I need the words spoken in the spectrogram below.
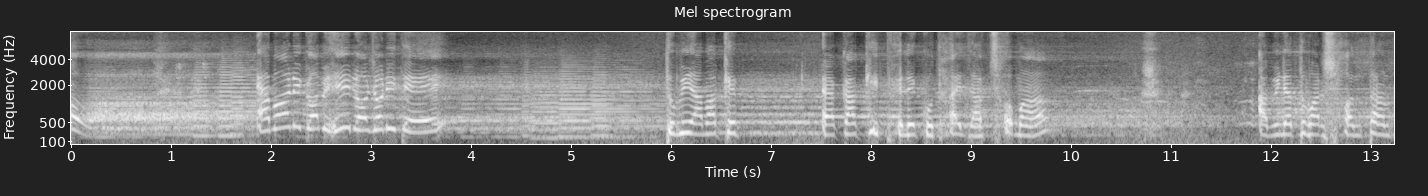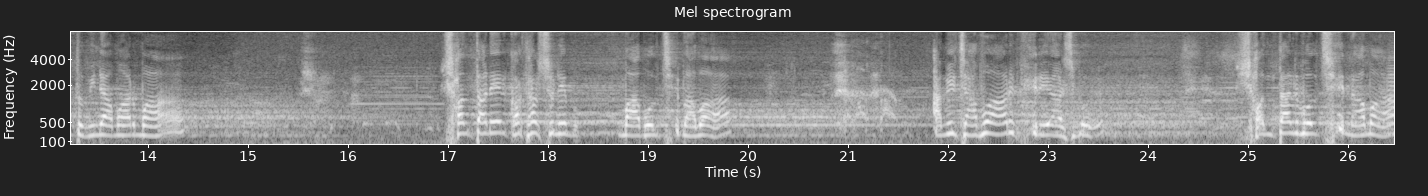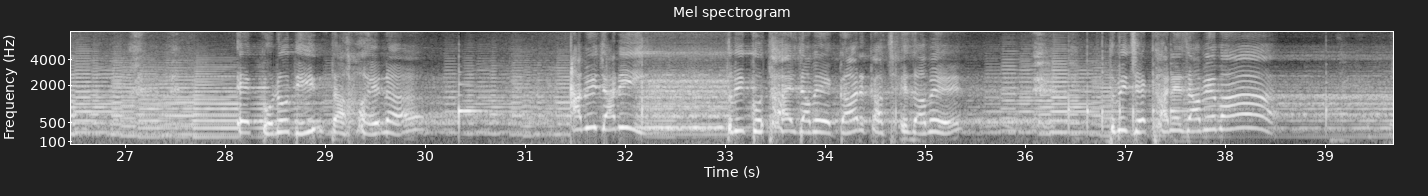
এমন গভীর রজনীতে তুমি আমাকে একাকি ফেলে কোথায় যাচ্ছ, মা? আমি না তোমার সন্তান, তুমি না আমার মা। সন্তানের কথা শুনে মা বলছে, বাবা, আমি যাব আর ফিরে আসব। সন্তান বলছে না মা এ কোনো দিন তা হয় না। আমি জানি তুমি কোথায় যাবে কার কাছে যাবে। তুমি যেখানে যাবে মা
